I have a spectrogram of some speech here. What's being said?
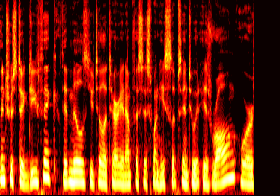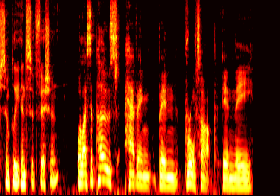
Interesting. Do you think that Mill's utilitarian emphasis when he slips into it is wrong or simply insufficient? Well, I suppose having been brought up in the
